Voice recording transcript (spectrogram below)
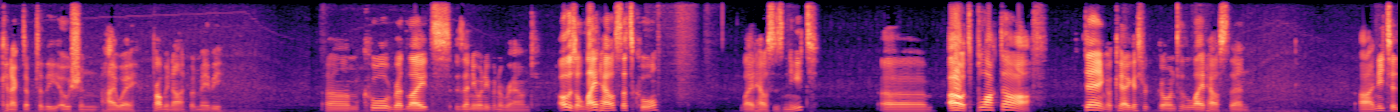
connect up to the ocean highway. Probably not, but maybe. Um, cool. Red lights. Is anyone even around? Oh, there's a lighthouse. That's cool. Lighthouse is neat. Um, oh, it's blocked off. Dang, okay, I guess we're going to the lighthouse then. Uh, I need to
